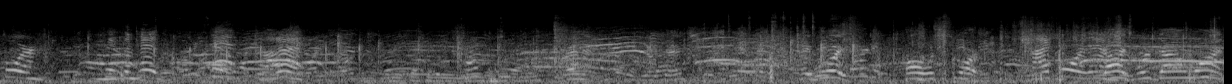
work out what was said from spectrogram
four. You need some. Brandon, you okay? Hey, boys. Paul, what's the score? Five four then. Guys, we're down one.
